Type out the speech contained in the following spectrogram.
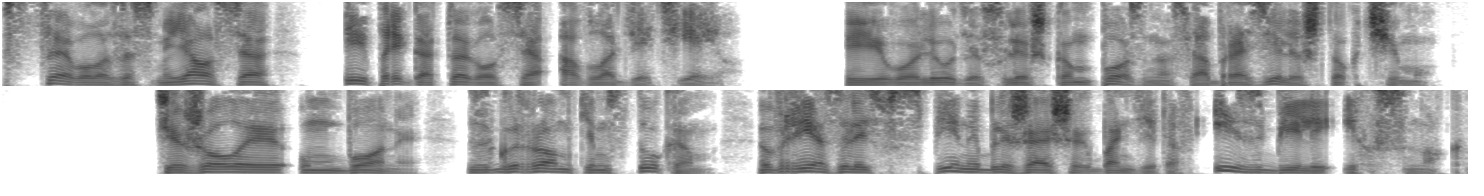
Сцевола засмеялся и приготовился овладеть ею. И его люди слишком поздно сообразили, что к чему. Тяжелые умбоны с громким стуком врезались в спины ближайших бандитов и сбили их с ног.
